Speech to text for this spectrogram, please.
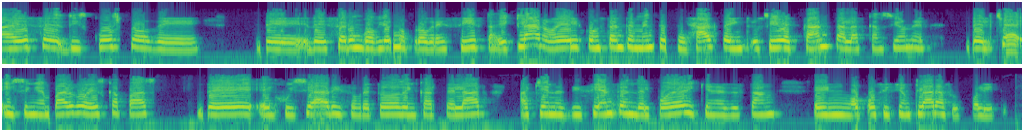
a ese discurso de, de, de, ser un gobierno progresista. Y claro, él constantemente se jacta, inclusive canta las canciones del Che y sin embargo es capaz de enjuiciar y sobre todo de encarcelar a quienes disienten del poder y quienes están en oposición clara a sus políticas.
